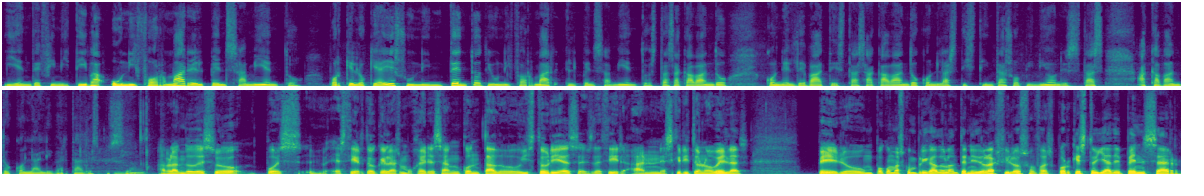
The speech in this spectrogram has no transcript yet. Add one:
y en definitiva uniformar el pensamiento porque lo que hay es un intento de uniformar el pensamiento. Estás acabando con el debate, estás acabando con las distintas opiniones, estás acabando con la libertad de expresión. Hablando de eso, pues es cierto que las mujeres han contado historias, es decir, han escrito novelas pero un poco más complicado lo han tenido las filósofas, porque esto ya de pensar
